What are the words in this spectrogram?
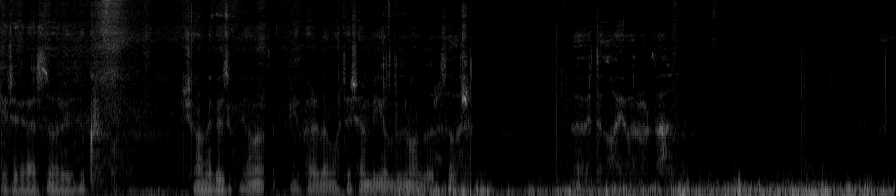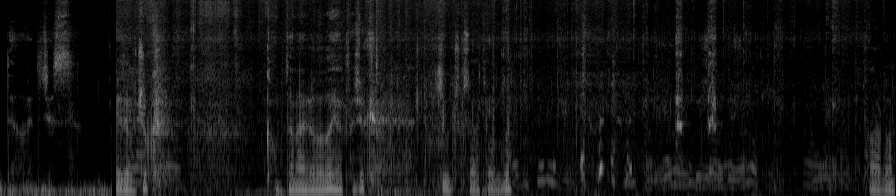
Gece biraz zor uyuduk. Şu anda gözükmüyor ama yukarıda muhteşem bir yıldız manzarası var. Evet ay var orada. Devam edeceğiz. Yedi buçuk. Kamptan ayrılalı yaklaşık iki buçuk saat oldu. Pardon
